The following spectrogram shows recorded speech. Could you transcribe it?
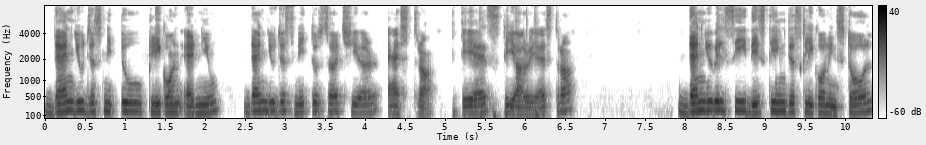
Then you just need to click on add new. Then you just need to search here astra a-s-t-r-a astra. Then you will see this theme just click on install.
